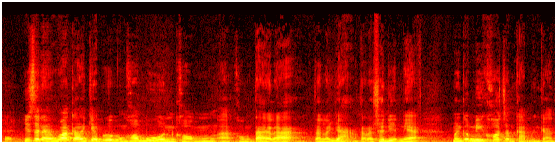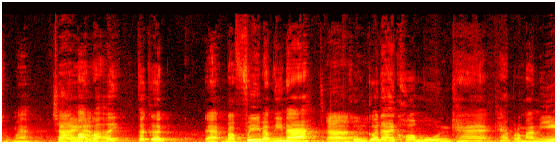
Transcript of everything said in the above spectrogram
ผมนี่แสดงว่าการเก็บรวบรวมข้อมูลของอาของแต่ละแต่ละอย่างแต่ละชนิดเนี่ยมันก็มีข้อจำกัดเหมือนกันถูกไหมใช่ประมาณครับว่าเอ้ยถ้าเกิดเนี่ยแบบฟรีแบบนี้นะอ่าคุณก็ได้ข้อมูลแค่แค่ประมาณนี้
